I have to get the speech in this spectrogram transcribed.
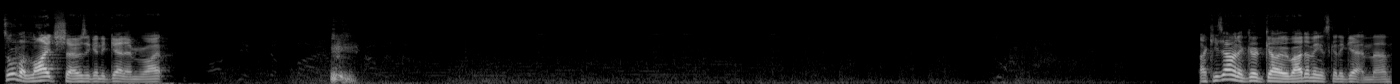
It's all the light shows are going to get him, right? like, he's having a good go, but I don't think it's going to get him, man.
